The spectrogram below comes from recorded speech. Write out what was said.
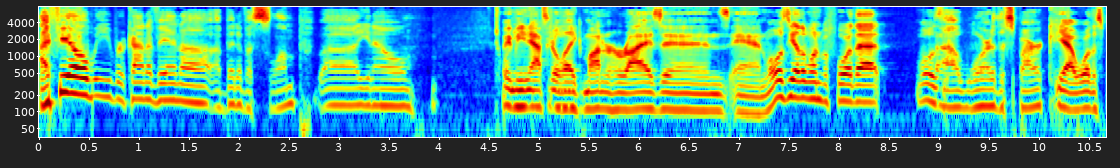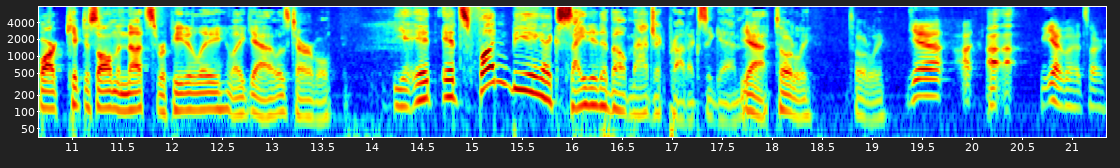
I feel we were kind of in a, a bit of a slump. Uh, you know, I mean, after like Modern Horizons and what was the other one before that? What was it? uh, War of the Spark. Yeah, War of the Spark kicked us all in the nuts repeatedly. Like, yeah, it was terrible. Yeah, it it's fun being excited about Magic products again. Yeah, totally, totally. yeah I, Uh, yeah go ahead sorry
